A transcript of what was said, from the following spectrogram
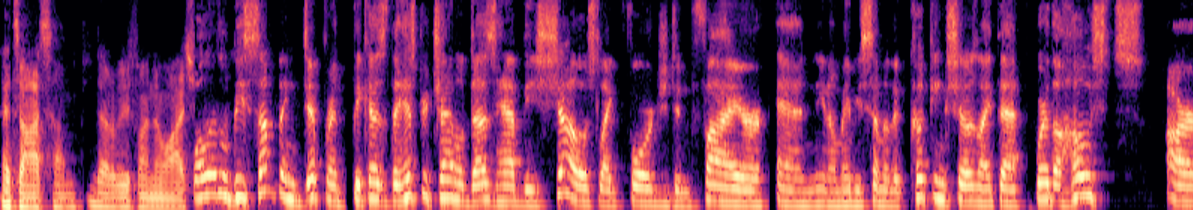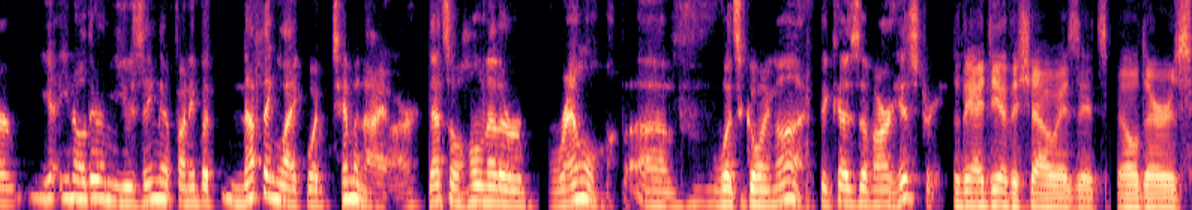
That's awesome. That'll be fun to watch. Well, it'll be something different because the History Channel does have these shows like Forged in Fire and, you know, maybe some of the cooking shows like that where the hosts are, you know, they're amusing, they're funny, but nothing like what Tim and I are. That's a whole nother realm of what's going on because of our history. So the idea of the show is it's builders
